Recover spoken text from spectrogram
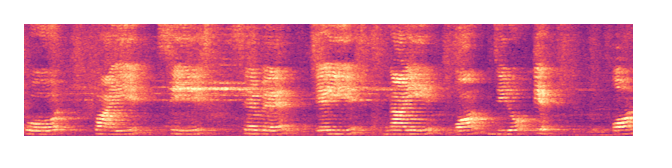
four five six seven eight nine one zero ten one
